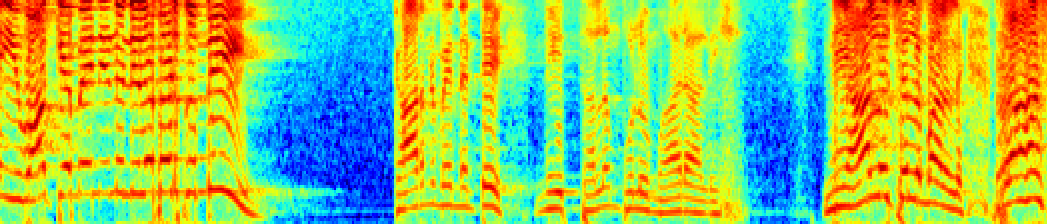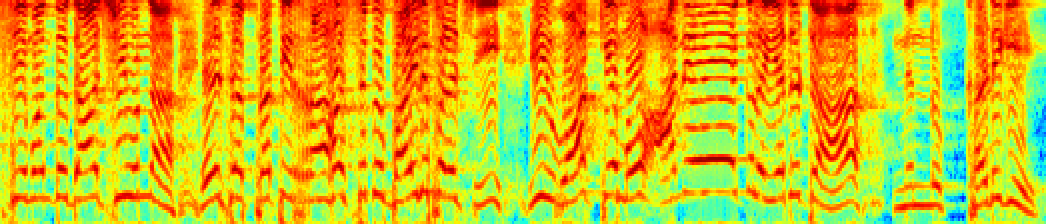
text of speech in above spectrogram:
ఈ వాక్యమే నిన్ను నిలబెడుతుంది. కారణం ఏంటంటే నీ తలంపులు మారాలి. నీ ఆలోచనలు మారాలి. రహస్యమందు దాచి ఉన్న ఏసా ప్రతి రహస్యము బయలుపరిచి ఈ వాక్యము అనేకుల ఎదుట నిన్ను కడిగి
